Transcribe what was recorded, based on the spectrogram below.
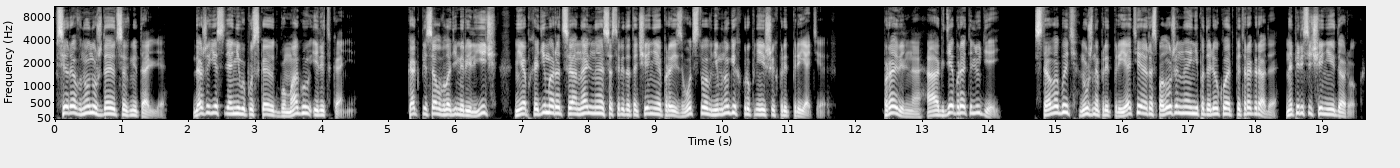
все равно нуждаются в металле, даже если они выпускают бумагу или ткани. Как писал Владимир Ильич, необходимо рациональное сосредоточение производства в немногих крупнейших предприятиях. Правильно, а где брать людей? Стало быть, нужно предприятие, расположенное неподалеку от Петрограда, на пересечении дорог.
